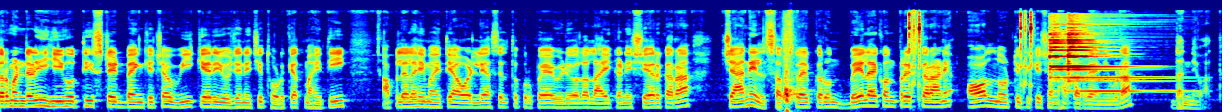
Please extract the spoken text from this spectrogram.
तर मंडळी ही होती स्टेट बँकेच्या वी केअर योजनेची थोडक्यात माहिती. आपल्याला ही माहिती आवडली असेल तर कृपया व्हिडिओला लाईक आणि शेअर करा. चॅनेल सबस्क्राईब करून बेल आयकॉन प्रेस करा आणि ऑल नोटिफिकेशन हा पर्याय निवडा. धन्यवाद.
